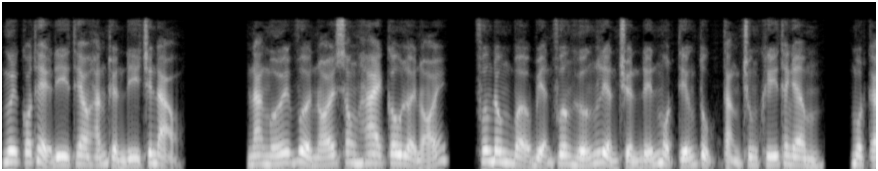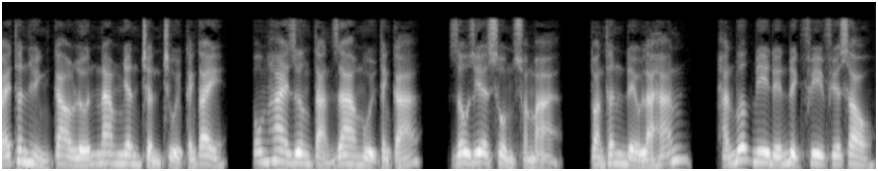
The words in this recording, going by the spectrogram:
ngươi có thể đi theo hắn thuyền đi trên đảo. Nàng mới vừa nói xong hai câu lời nói, phương đông bờ biển phương hướng liền truyền đến một tiếng tục tẳng trung khí thanh âm, một cái thân hình cao lớn nam nhân trần trụi cánh tay, ôm hai dương tản ra mùi tanh cá, dâu ria sồm xoàm mà, toàn thân đều là hãn, hắn bước đi đến địch phi phía sau,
